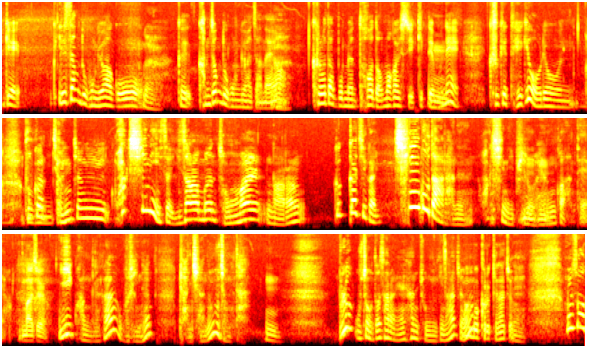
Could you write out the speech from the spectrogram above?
이게 일상도 공유하고 네. 그 감정도 공유하잖아요. 네. 그러다 보면 더 넘어갈 수 있기 때문에 그게 되게 어려운 그러니까 부분이죠. 굉장히 확신이 있어요. 이 사람은 정말 나랑 끝까지 갈 친구다라는 확신이 필요한 음, 음. 것 같아요. 맞아요. 이 관계가 우리는 변치 않는 우정이다. 음. 물론 우정도 사랑의 한 종류긴 하죠. 뭐 그렇긴 하죠. 네. 그래서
